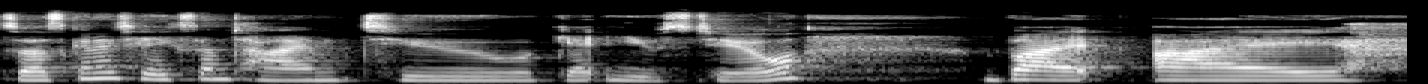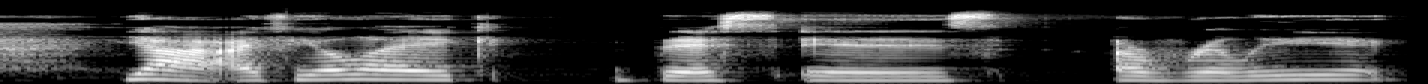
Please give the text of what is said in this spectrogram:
So that's going to take some time to get used to. But I, yeah, I feel like this is a really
